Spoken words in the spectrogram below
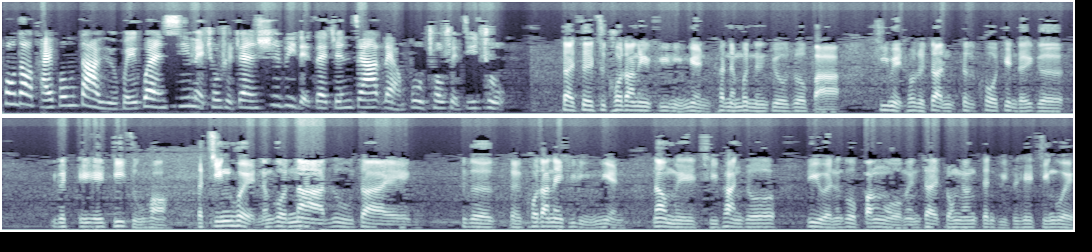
碰到台风大雨回灌，西美抽水站势必得再增加两部抽水机组。在这次扩大内区里面，看能不能就是说把西美抽水站这个扩建的一个一个机机组哈的经费能够纳入在。这个呃扩大内需里面，那我们也期盼说立委能够帮我们在中央争取这些经费。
